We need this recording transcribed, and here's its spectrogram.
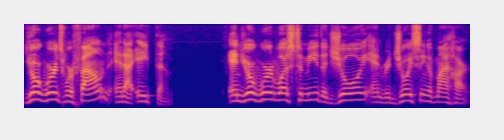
Your words were found, and I ate them. And your word was to me the joy and rejoicing of my heart.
